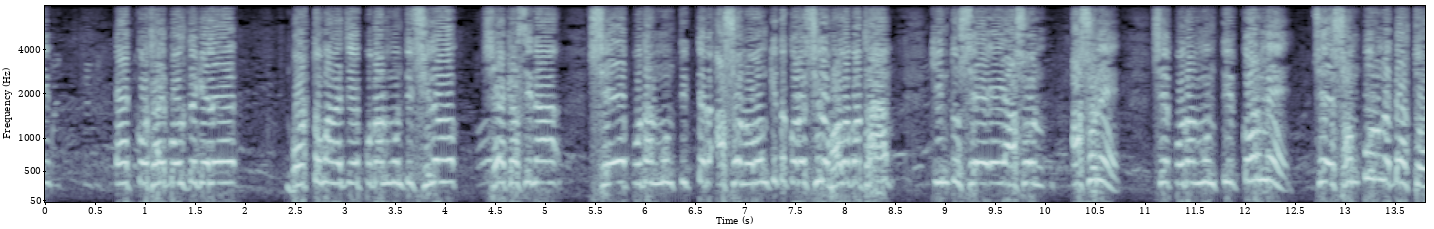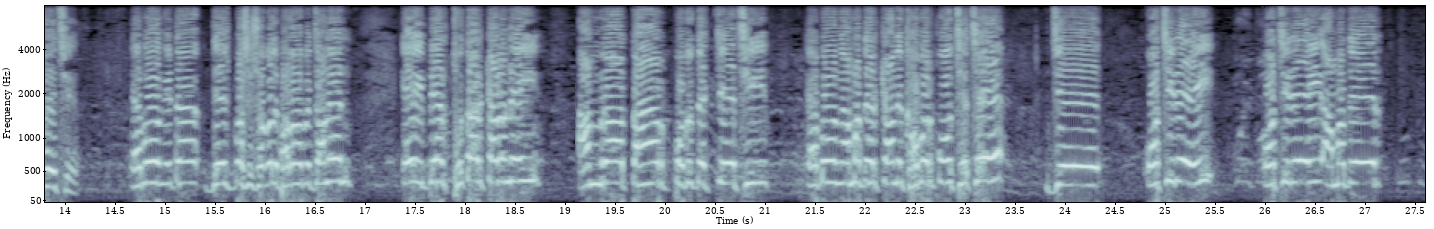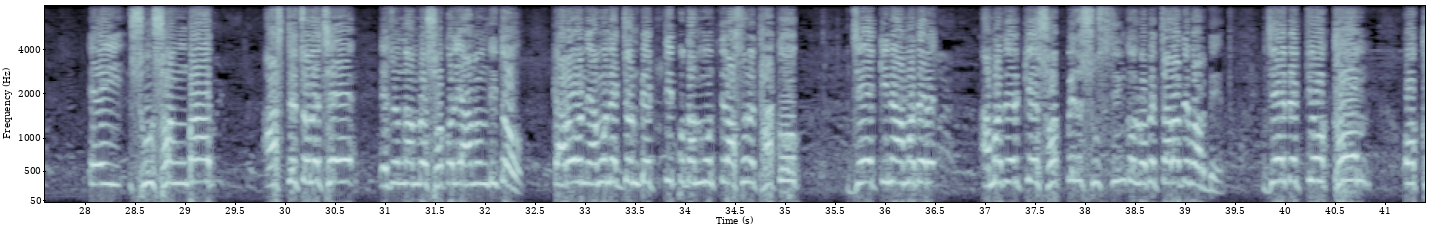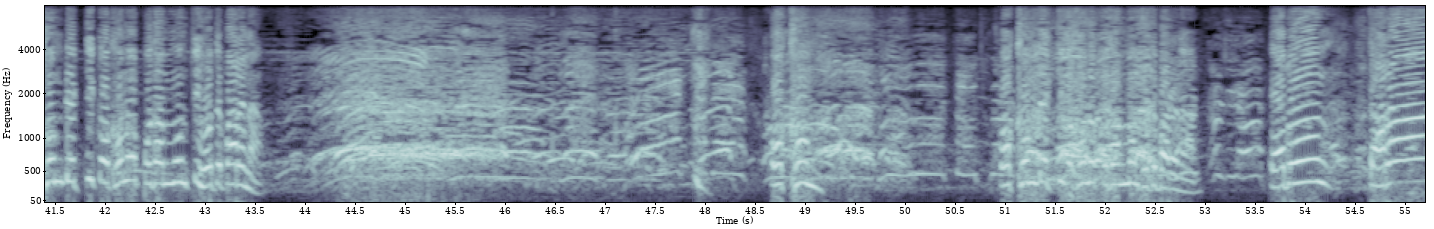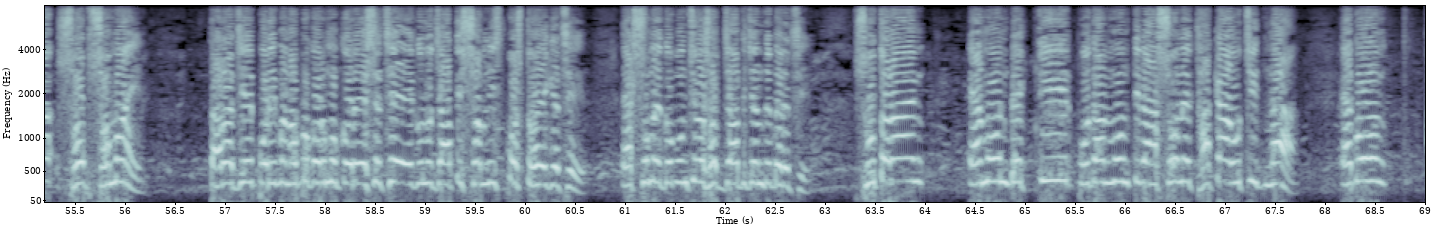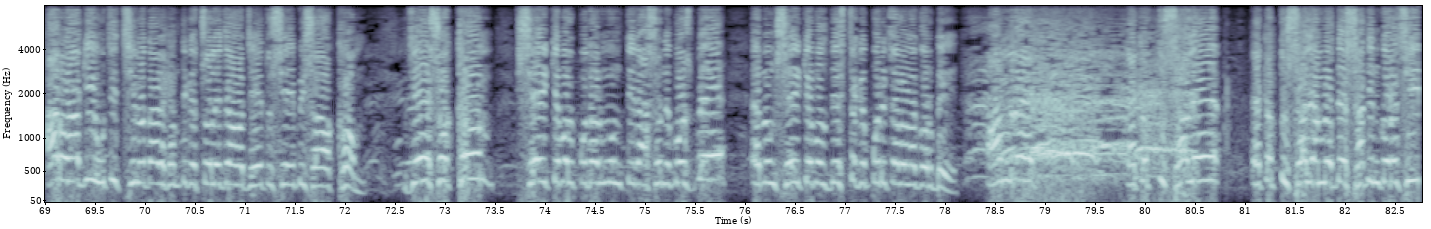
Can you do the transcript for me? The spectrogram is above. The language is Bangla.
এক কথায় বলতে গেলে বর্তমানে যে প্রধানমন্ত্রী ছিল শেখ হাসিনা, সে প্রধানমন্ত্রীত্বের আসন অলঙ্কিত করেছিল, ভালো কথা। কিন্তু সে এই আসন, আসনে সে প্রধানমন্ত্রীর কর্মে সে সম্পূর্ণ ব্যর্থ হয়েছে। এবং এটা দেশবাসী সকলে ভালোভাবে জানেন, এই ব্যর্থতার কারণেই আমরা তার পদত্যাগ চেয়েছি এবং আমাদের কানে খবর পৌঁছেছে যে অচিরেই অচিরেই আমাদের এই সুসংবাদ আসতে চলেছে। এজন্য আমরা সকলে আনন্দিত। কারণ এমন একজন ব্যক্তি প্রধানমন্ত্রীর আসনে থাকুক যে কিনা আমাদের আমাদেরকে সবকিছু সুশৃঙ্খল ভাবে চালাতে পারবে। যে ব্যক্তি অক্ষম অক্ষম ব্যক্তি কখনো প্রধানমন্ত্রী হতে পারে না। অক্ষম অক্ষম ব্যক্তি কখনো প্রধানমন্ত্রী হতে পারে না। এবং তারা সব সময়, তারা যে পরিমাণ অপকর্ম করে এসেছে, এগুলো জাতির সামনে স্পষ্ট হয়ে গেছে। একসময় গোপন ছিল, সব জাতি জানতে পেরেছে। সুতরাং এমন ব্যক্তির প্রধানমন্ত্রীর আসনে থাকা উচিত না। এবং আরও আগে উচিত ছিল তার এখান থেকে চলে যাওয়া, যেহেতু সেই বিষয়ে অক্ষম। যে সক্ষম, সেই কেবল প্রধানমন্ত্রীর আসনে বসবে এবং সেই কেবল দেশটাকে পরিচালনা করবে। আমরা একাত্তর সালে একাত্তর সালে আমরা দেশ স্বাধীন করেছি।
